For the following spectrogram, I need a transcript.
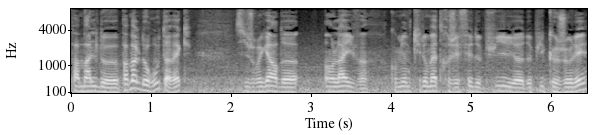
pas mal de pas mal de routes avec. Si je regarde en live combien de kilomètres j'ai fait depuis depuis que je l'ai.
